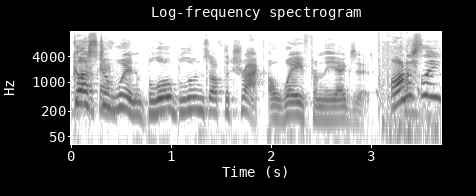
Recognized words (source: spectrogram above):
gust of wind, blow balloons off the track away from the exit. Honestly,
